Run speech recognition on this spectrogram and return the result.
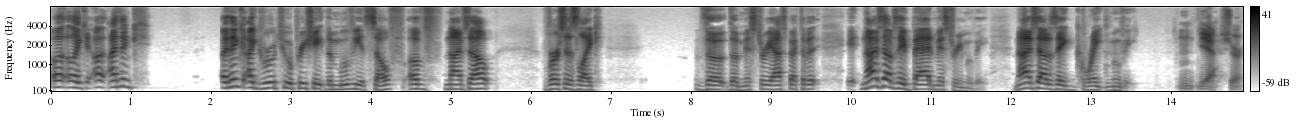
Uh, like I, I think, I think I grew to appreciate the movie itself of Knives Out versus like the the mystery aspect of it. it. Knives Out is a bad mystery movie. Knives Out is a great movie. Mm, yeah, sure.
